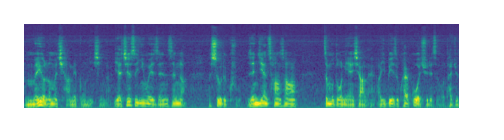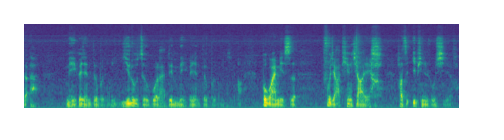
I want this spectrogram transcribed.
没有那么强的功利心了。也就是因为人生啊。受的苦，人间沧桑，这么多年下来啊，一辈子快过去的时候，他觉得啊，每个人都不容易，一路走过来，对每个人都不容易啊。不管你是富甲天下也好，还是一贫如洗也好，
